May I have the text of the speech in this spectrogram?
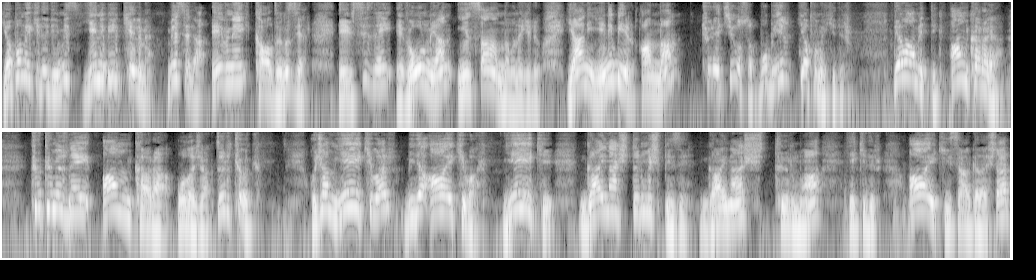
Yapım eki dediğimiz yeni bir kelime. Mesela ev ne? Kaldığınız yer. Evsiz ne? Evi olmayan insan anlamına geliyor. Yani yeni bir anlam türetiyorsa bu bir yapım ekidir. Devam ettik Ankara'ya. Kökümüz ne? Ankara olacaktır kök. Hocam Y eki var bir de A eki var. Y eki gaynaştırmış bizi. Gaynaştırma ekidir. A eki ise arkadaşlar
